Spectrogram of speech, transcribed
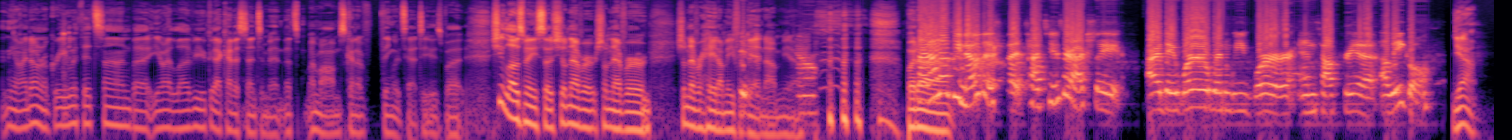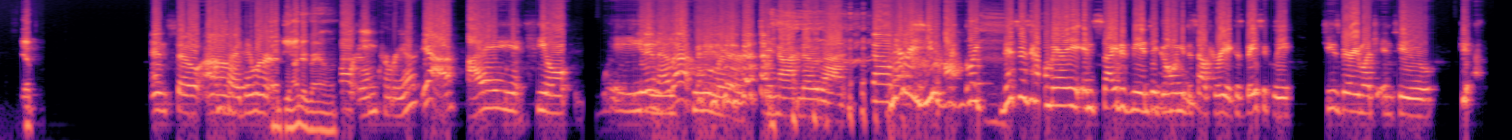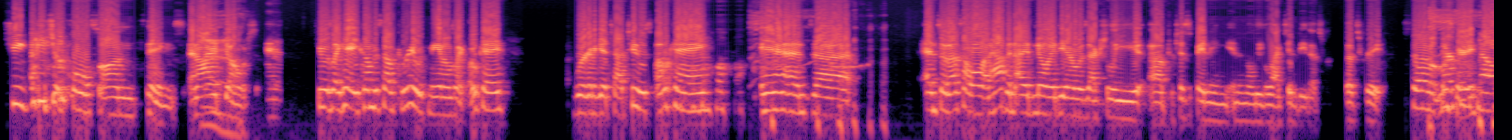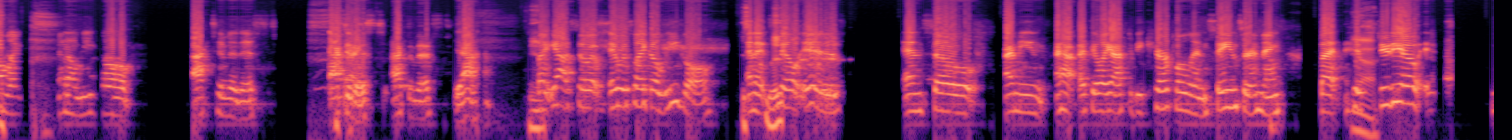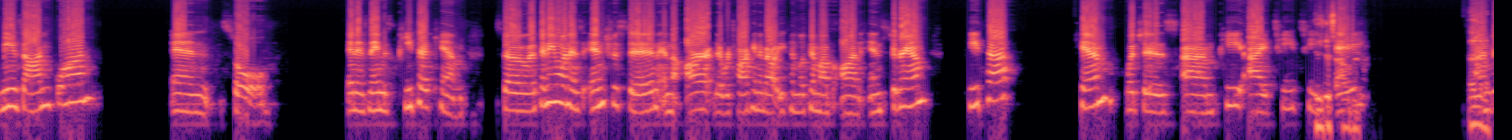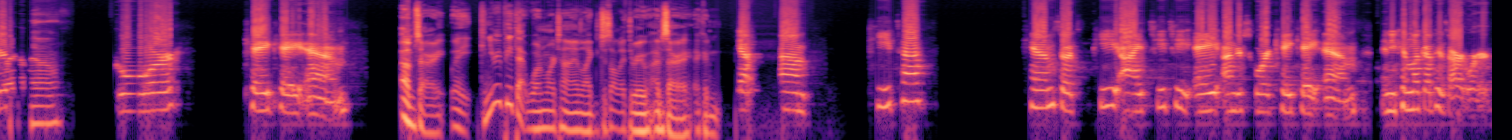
you know, I don't agree with it, son, but you know, I love you. That kind of sentiment. That's my mom's kind of thing with tattoos. But she loves me, so she'll never, she'll never, she'll never hate on me for getting them. You know. No. but I don't know uh, if you know this, but tattoos are actually are they were when we were in South Korea illegal, yeah, Yep. and so um, I'm sorry, they were Gotta be underground. all in Korea. Yeah, I feel way You didn't know that? cooler. Did not know that. so Mary, you I, like this is how Mary incited me into going into South Korea because basically she's very much into she, she keeps her pulse on things and I don't. And she was like, "Hey, come to South Korea with me," and I was like, "Okay." We're gonna get tattoos, okay? And uh, and so that's how all that happened. I had no idea I was actually uh, participating in an illegal activity. That's that's great. So Mary. Murphy's now like an illegal activist, Activist, activist. yeah. Yeah. But yeah, so it, it was like illegal, It's and it lit. still is. And so, I mean, I, ha- I feel like I have to be careful in saying certain things. But his Yeah. studio is Mizanguan in Seoul, and his name is Pita Kim. So if anyone is interested in the art that we're talking about, you can look him up on Instagram. Pita Kim, which is um, P I T You T just A found it. Are you gonna under- play it now? Gore KKM. I'm sorry. Wait, can you repeat that one more time, like just all the way through? I'm sorry, I couldn't. Um, Pita Kim, so it's P I T T A underscore KKM. And you can look up his artwork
